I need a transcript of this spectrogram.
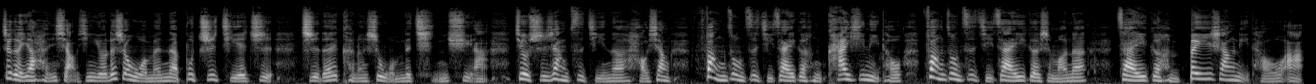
这个要很小心。有有的时候我们呢不知节制，指的可能是我们的情绪啊，就是让自己呢好像放纵自己在一个很开心里头，放纵自己在一个什么呢，在一个很悲伤里头啊。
